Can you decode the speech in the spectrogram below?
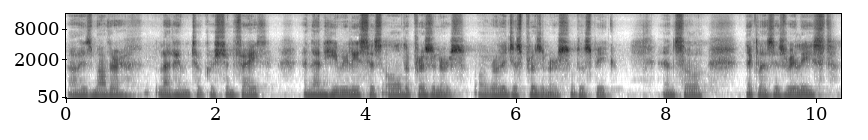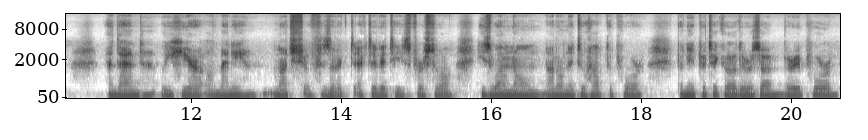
Uh, his mother led him to Christian faith, and then he releases all the prisoners, or religious prisoners, so to speak. And so Nicholas is released and then we hear of many, much of his activities. First of all, he's well known not only to help the poor, but in particular, there was a very poor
